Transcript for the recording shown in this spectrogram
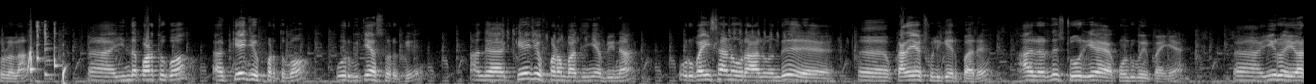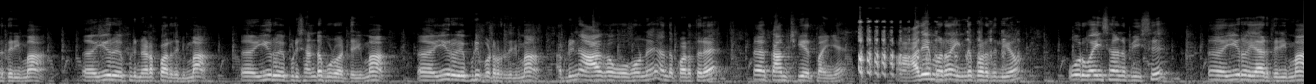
சொல்லலாம். இந்த படத்துக்கும் கேஜிஎஃப் படத்துக்கும் ஒரு வித்தியாசம் இருக்குது அந்த கேஜிஎஃப் படம் பார்த்தீங்க அப்படின்னா ஒரு வயசான ஒரு ஆள் வந்து கதையாக சொல்லிக்கே இருப்பார். அதுலேருந்து ஸ்டோரியை கொண்டு போயிருப்பாங்க. ஹீரோ யார் தெரியுமா? ஹீரோ எப்படி நடப்பார் தெரியுமா? ஹீரோ எப்படி சண்டை போடுவார் தெரியுமா? ஹீரோ எப்படி படுறது தெரியுமா? அப்படின்னு ஆக ஓகோன்னு அந்த படத்தில் காமிச்சிக்கே இருப்பாங்க. அதே மாதிரி தான் இந்த படத்துலையும் ஒரு வயசான பீஸு ஹீரோ யார் தெரியுமா?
